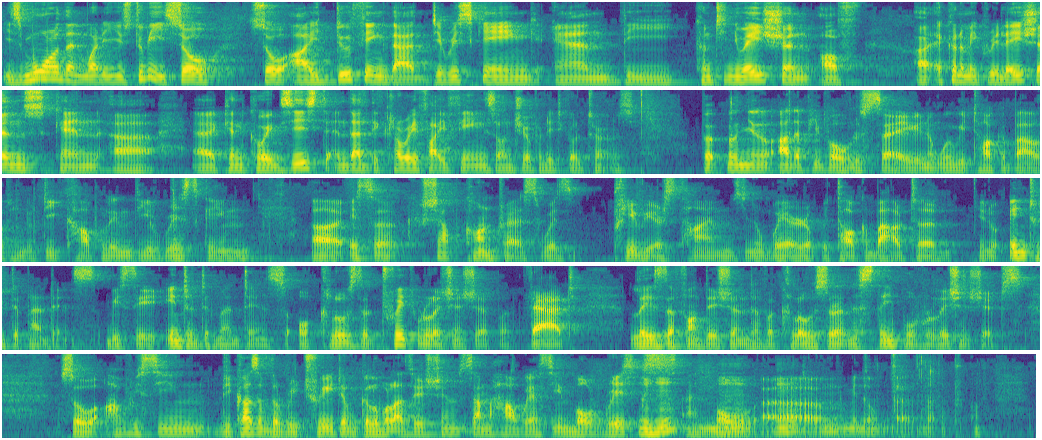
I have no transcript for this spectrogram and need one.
is more than what it used to be. So, so I do think that de-risking and the continuation of economic relations can, can coexist and that they clarify things on geopolitical terms. But, but you know, other people would say, you know, when we talk about you know, decoupling, de-risking, uh, it's a sharp contrast with previous times, you know, where we talk about, uh, you know, interdependence. We see interdependence or closer trade relationship that lays the foundation of a closer and stable relationships. So are we seeing, because of the retreat of globalization, somehow we are seeing more risks mm-hmm. and more, mm-hmm. um, you know, uh,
